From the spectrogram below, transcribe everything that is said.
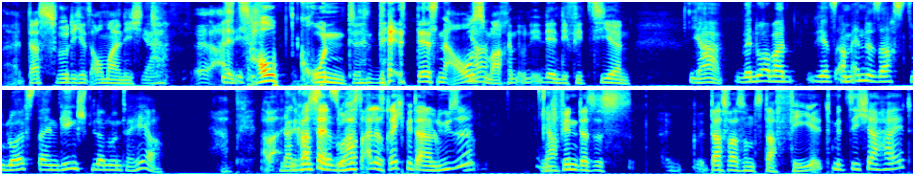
äh, das würde ich jetzt auch mal nicht Ja. äh, als ich- ich- Hauptgrund de dessen ausmachen und identifizieren. Ja, wenn du aber jetzt am Ende sagst, du läufst deinen Gegenspieler nur hinterher. Aber du Sebastian, ja du so- hast alles recht mit der Analyse. Ja. Ich finde, das ist das, was uns da fehlt, mit Sicherheit.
